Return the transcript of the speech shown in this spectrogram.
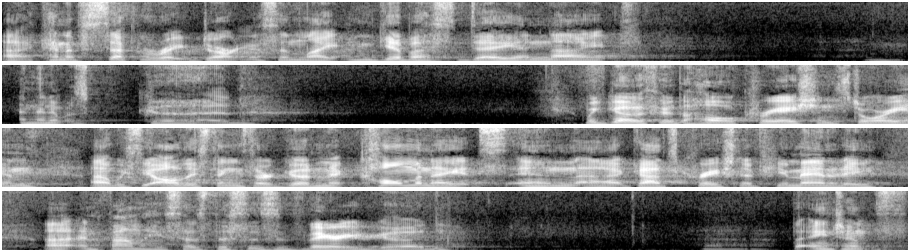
uh, kind of separate darkness and light and give us day and night. And then it was good. We go through the whole creation story and uh, we see all these things that are good, and it culminates in uh, God's creation of humanity. And finally, he says, This is very good. the ancients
